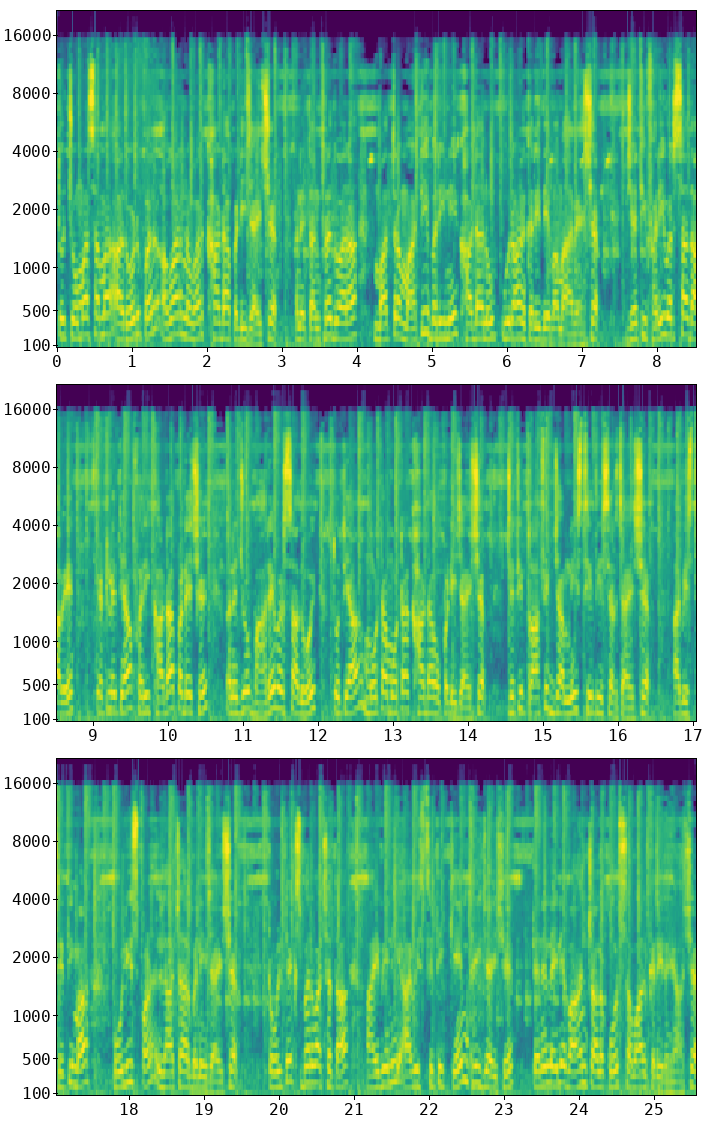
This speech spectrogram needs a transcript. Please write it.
તો ચોમાસામાં આ રોડ પર અવારનવાર ખાડા પડી જાય છે અને તંત્ર દ્વારા માત્ર માટી ભરીને ખાડાનું પુરાણ કરી દેવામાં આવે છે. જેથી ફરી વરસાદ આવે એટલે ત્યાં ફરી ખાડા પડે છે અને જો ભારે વરસાદ હોય તો ત્યાં મોટા મોટા ખાડાઓ પડી જાય છે, જેથી ટ્રાફિક જામની સ્થિતિ સર્જાય છે. આવી સ્થિતિમાં પોલીસ પણ લાચાર બની જાય છે. ટોલટેક્સ ભરવા છતાં હાઈવેની આવી સ્થિતિ કેમ થઈ જાય છે તેને લઈને વાહન ચાલકો સવાલ કરી રહ્યા છે.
